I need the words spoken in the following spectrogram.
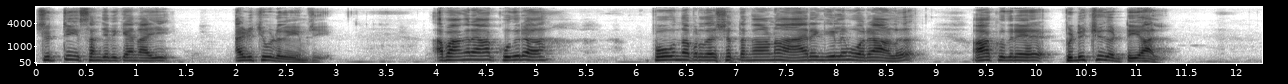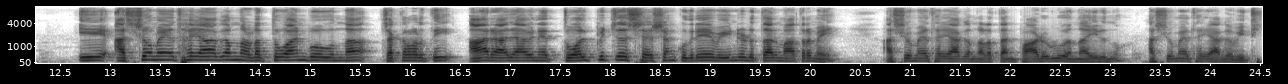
ചുറ്റി സഞ്ചരിക്കാനായി അഴിച്ചുവിടുകയും ചെയ്യും. അപ്പോൾ അങ്ങനെ ആ കുതിര പോകുന്ന പ്രദേശത്തെങ്ങാണ് ആരെങ്കിലും ഒരാൾ ആ കുതിരയെ പിടിച്ചു കെട്ടിയാൽ ഈ അശ്വമേധയാഗം നടത്തുവാൻ പോകുന്ന ചക്രവർത്തി ആ രാജാവിനെ തോൽപ്പിച്ച ശേഷം കുതിരയെ വീണ്ടെടുത്താൽ മാത്രമേ അശ്വമേധയാഗം നടത്താൻ പാടുള്ളൂ എന്നായിരുന്നു അശ്വമേധയാഗ വിധി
